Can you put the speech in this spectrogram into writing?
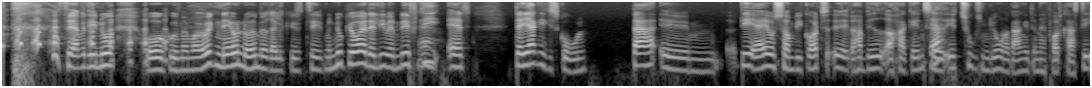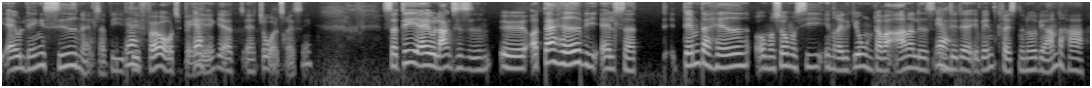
det er fordi nu... Åh oh gud, man må jo ikke nævne noget med religiøsitet, men nu gjorde jeg det alligevel. Men det er fordi, ja. at da jeg gik i skole, der, øh, det er jo, som vi godt øh, har ved og har gentaget Ja. ja. 1000 millioner gange i den her podcast, det er jo længe siden, altså. Vi, Ja. Det er 40 år tilbage, Ja. ja. ikke? Jeg er, jeg er 52, ikke? Så det er jo lang tid siden. Øh, og der havde vi altså dem, der havde, om man så må sige, en religion, der var anderledes Ja. end det der eventkristne, noget vi andre har.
